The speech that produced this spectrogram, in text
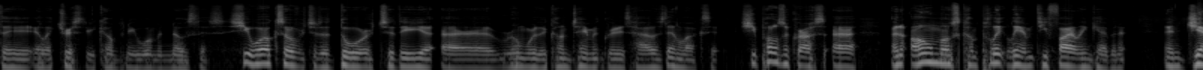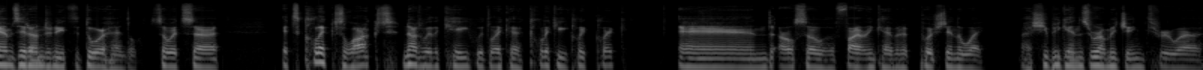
the electricity company woman knows this. She walks over to the door to the uh, room where the containment grid is housed and locks it. She pulls across uh, an almost completely empty filing cabinet and jams it underneath the door handle. So it's uh, it's clicked locked, not with a key, with like a clicky click click and also a filing cabinet pushed in the way. Uh, she begins rummaging through uh,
